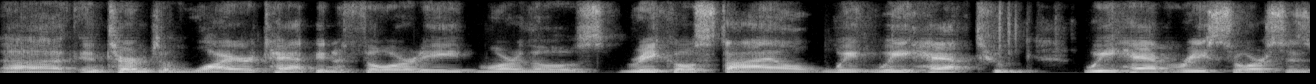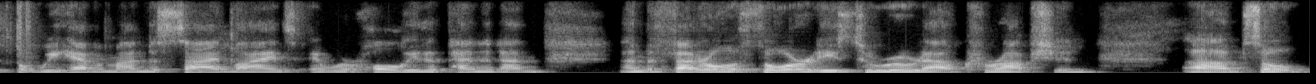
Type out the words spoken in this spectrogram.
uh, in terms of wiretapping authority, more of those RICO style. We we have to we have resources, but we have them on the sidelines, and we're wholly dependent on on the federal authorities to root out corruption. Um, so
